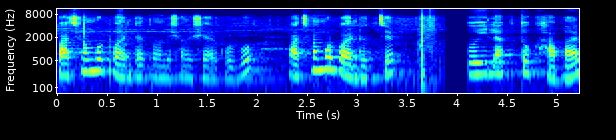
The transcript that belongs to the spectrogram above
পাঁচ নম্বর পয়েন্টটা তোমাদের সঙ্গে শেয়ার করব। পাঁচ নম্বর পয়েন্ট হচ্ছে, তৈলাক্ত খাবার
